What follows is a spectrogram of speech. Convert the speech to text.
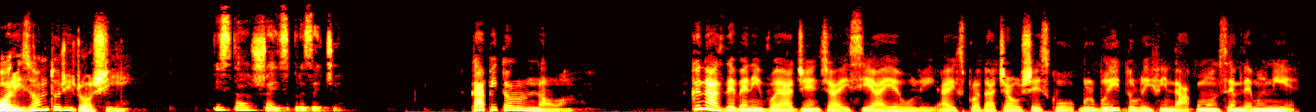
Orizonturi roșii Pista 16 Capitolul 9 Când ați devenit voi agenți ai CIA-ului, a explodat Ceaușescu, bâlbâitului fiind acum un semn de mânie.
